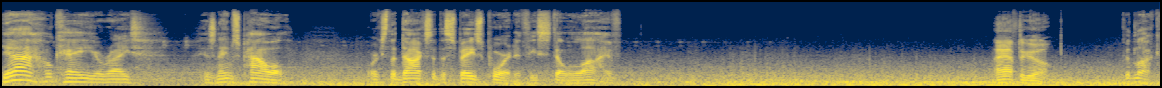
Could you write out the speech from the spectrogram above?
Yeah, okay, you're right. His name's Powell. Works the docks at the spaceport if he's still alive. I have to go. Good luck.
